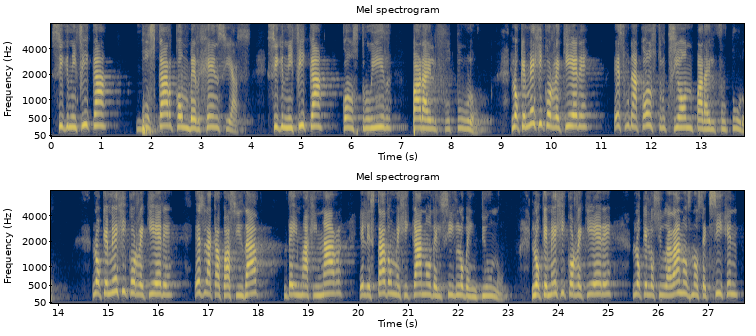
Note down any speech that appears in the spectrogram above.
significa buscar convergencias, significa construir para el futuro. Lo que México requiere es una construcción para el futuro. Lo que México requiere es la capacidad de imaginar el Estado mexicano del siglo XXI. Lo que México requiere, lo que los ciudadanos nos exigen,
